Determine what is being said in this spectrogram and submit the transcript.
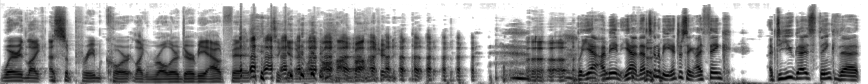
wearing like a Supreme Court like roller derby outfit to get her like all hot and bothered. but yeah, I mean, yeah, that's going to be interesting. I think. Do you guys think that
